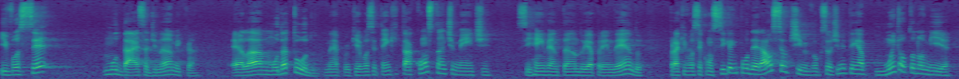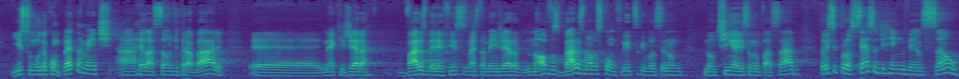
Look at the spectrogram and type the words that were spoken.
E você mudar essa dinâmica, ela muda tudo, né? Porque você tem que estar constantemente se reinventando e aprendendo para que você consiga empoderar o seu time, para que o seu time tenha muita autonomia. E isso muda completamente a relação de trabalho, é, né, que gera vários benefícios, mas também gera novos, vários novos conflitos que você não, não tinha isso no passado. Então, esse processo de reinvenção,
